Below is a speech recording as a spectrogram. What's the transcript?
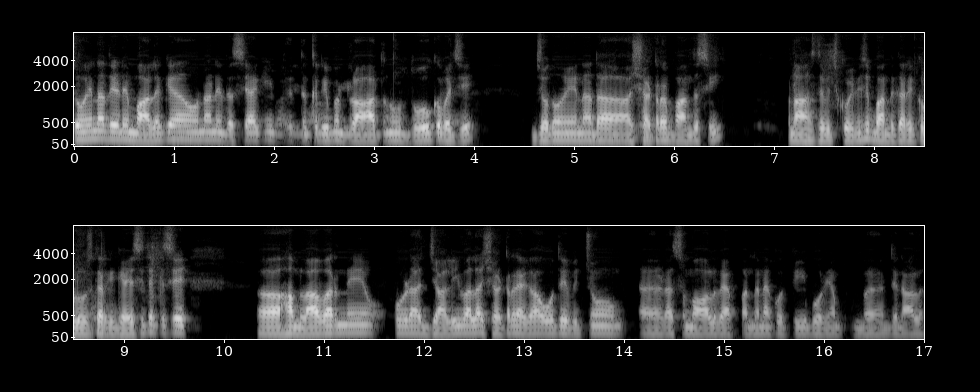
ਸੋ ਇਹਨਾਂ ਦੇ ਜਿਹੜੇ ਮਾਲਕ ਆ, ਉਹਨਾਂ ਨੇ ਦੱਸਿਆ ਕਿ ਤਕਰੀਬਨ ਰਾਤ ਨੂੰ 2:00 ਵਜੇ ਜਦੋਂ ਇਹਨਾਂ ਦਾ ਸ਼ਟਰ ਬੰਦ ਸੀ ਫਾਈਨਾਂਸ ਦੇ ਵਿੱਚ ਕੋਈ ਨਹੀਂ ਸੀ, ਬੰਦ ਕਰਕੇ ਕਲੋਜ਼ ਕਰਕੇ ਗਏ ਸੀ, ਤੇ ਕਿਸੇ ਹਮਲਾਵਰ ਨੇ ਉਹ ਜਿਹੜਾ ਜਾਲੀ ਵਾਲਾ ਸ਼ਟਰ ਹੈਗਾ, ਉਹਦੇ ਵਿੱਚੋਂ ਜਿਹੜਾ ਸਮਾਲ ਵੈਪਨ ਦੇ ਨਾਲ ਕੋਈ 30 ਬੋਰੀਆਂ ਦੇ ਨਾਲ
